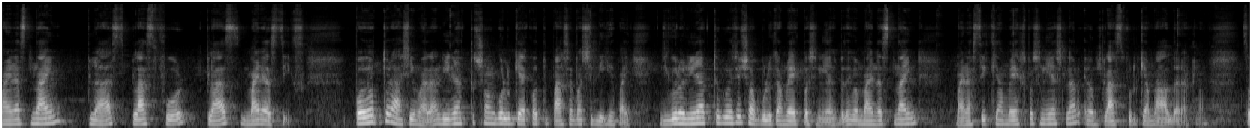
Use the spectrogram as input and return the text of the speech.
minus nine plus plus four plus minus six প্রদত্ত রাশিমালা ঋণাত্মক সংখ্যাগুলোকে একত্র পাশাপাশি লিখে পাই। যেগুলো ঋণাত্মক রয়েছে, সবগুলোকে আমরা এক পাশে নিয়ে আসব। দেখো মাইনাস নাইন মাইনাস সিক্সকে আমরা এক পাশে নিয়ে আসলাম এবং প্লাস ফোরকে আমরা আলাদা রাখলাম। সো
